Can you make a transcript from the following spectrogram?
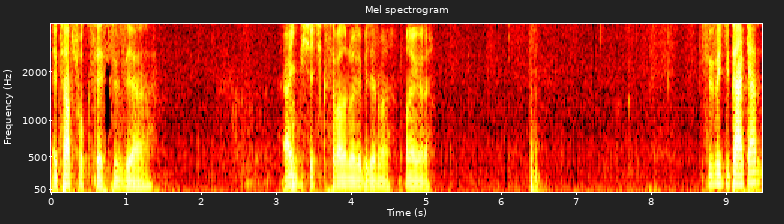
Etraf çok sessiz ya. Herhangi bir şey çıksa falan ölebilirim ha ona göre. Size giderken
